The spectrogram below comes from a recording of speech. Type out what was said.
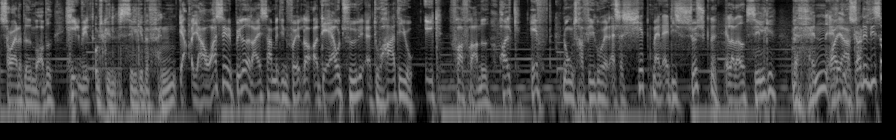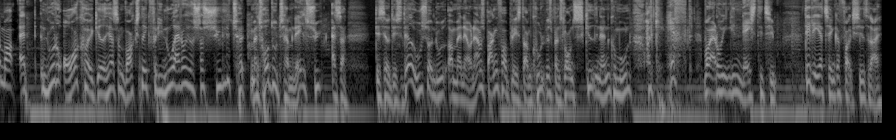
så var jeg da blevet mobbet helt vildt. Undskyld, Silke, hvad fanden? Ja, og jeg har jo også set et billede af dig sammen med dine forældre, og det er jo tydeligt, at du har det jo ikke fra fremmed. Hold kæft, nogle trafikuheld. Altså shit, mand, er de søskende, eller hvad? Silke, hvad fanden er Og det, ja, så er det ligesom om, at nu er du overkorrigeret her som voksen, ikke? Fordi nu er du jo så sygeligt tynd. Man tror, du er terminalt syg. Altså, det ser jo decideret usundt ud, og man er jo nærmest bange for at blæse om kul, hvis man slår en skid i en anden kommune. Hold kæft, hvor er du egentlig nasty, Tim. Det er det, jeg tænker, folk siger til dig,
